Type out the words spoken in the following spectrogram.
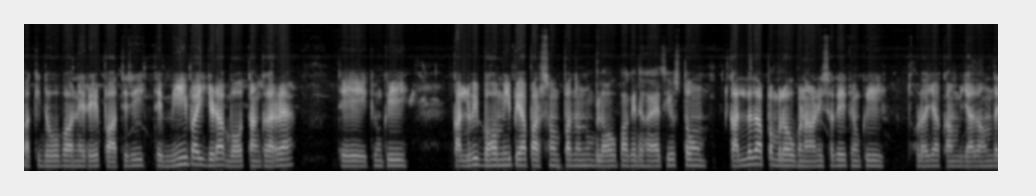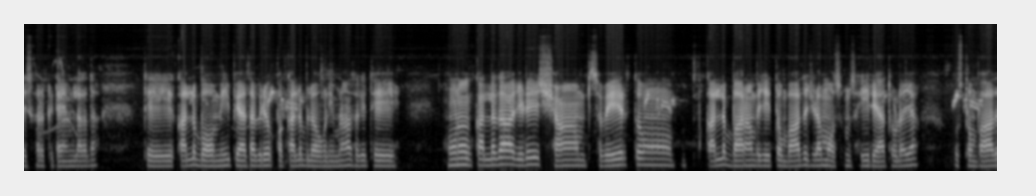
ਬਾਕੀ ਦੋ ਵਾਰ ਨੇ ਰੇਹ ਪਾਤੇ ਸੀ ਅਤੇ ਮੀਂਹ ਭਾਈ ਜਿਹੜਾ ਬਹੁਤ ਤੰਗ ਕਰ ਰਿਹਾ। ਅਤੇ ਕਿਉਂਕਿ ਕੱਲ੍ਹ ਵੀ ਬਹੁਤ ਮੀਂਹ ਪਿਆ, ਪਰਸੋਂ ਆਪਾਂ ਤੁਹਾਨੂੰ ਬਲੌਗ ਪਾ ਕੇ ਦਿਖਾਇਆ ਸੀ, ਉਸ ਤੋਂ ਕੱਲ੍ਹ ਦਾ ਆਪਾਂ ਬਲੌਗ ਬਣਾ ਨਹੀਂ ਸਕੇ ਕਿਉਂਕਿ ਥੋੜ੍ਹਾ ਜਿਹਾ ਕੰਮ ਜ਼ਿਆਦਾ ਹੁੰਦਾ, ਇਸ ਕਰਕੇ ਟਾਈਮ ਲੱਗਦਾ। ਅਤੇ ਕੱਲ੍ਹ ਬਹੁਤ ਮੀਂਹ ਪਿਆ ਤਾਂ ਵੀਰੇ ਆਪਾਂ ਕੱਲ੍ਹ ਬਲੌਗ ਨਹੀਂ ਬਣਾ ਸਕੇ। ਅਤੇ ਹੁਣ ਕੱਲ੍ਹ ਦਾ ਜਿਹੜੇ ਸ਼ਾਮ ਸਵੇਰ ਤੋਂ ਕੱਲ੍ਹ ਬਾਰ੍ਹਾਂ ਵਜੇ ਤੋਂ ਬਾਅਦ ਜਿਹੜਾ ਮੌਸਮ ਸਹੀ ਰਿਹਾ ਥੋੜ੍ਹਾ ਜਿਹਾ, ਉਸ ਤੋਂ ਬਾਅਦ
